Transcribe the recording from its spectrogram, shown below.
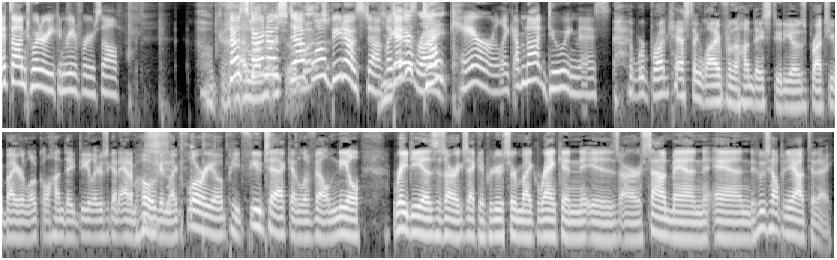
It's on Twitter. You can read it for yourself. Oh God. Don't I start love no so stuff, much. won't be no stuff. Like I just right. don't care. Like I'm not doing this. We're broadcasting live from the Hyundai Studios, brought to you by your local Hyundai dealers. We got Adam Hogan, Mike Florio, Pete Fiutak, and LaVelle Neal. Ray Diaz is our executive producer. Mike Rankin is our sound man. And who's helping you out today?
